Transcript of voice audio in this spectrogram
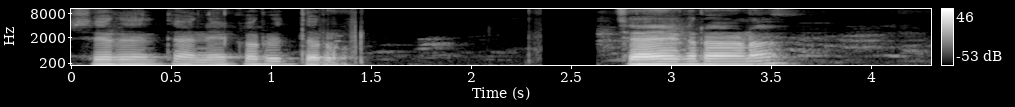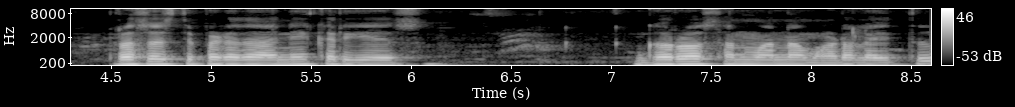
ಸೇರಿದಂತೆ ಅನೇಕರು ಇದ್ದರು. ಛಾಯಾಗ್ರಹಣ ಪ್ರಶಸ್ತಿ ಪಡೆದ ಅನೇಕರಿಗೆ ಗೌರವ ಸನ್ಮಾನ ಮಾಡಲಾಯಿತು.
